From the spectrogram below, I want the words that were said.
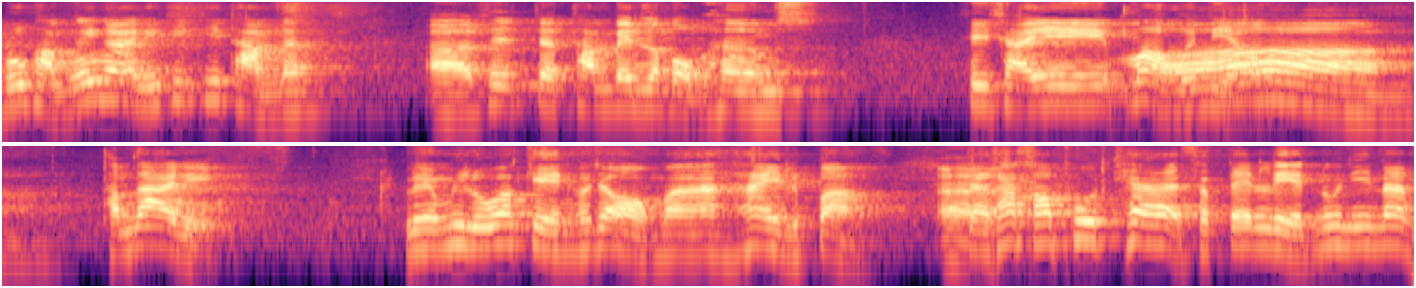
บรูผับง่ายๆนี้ที่ที่ทำนะเอ่อที่จะทำเป็นระบบเฮิร์มส์ ที่ใช้หม้อก๋วยเตี๋ยวอ๋อทำได้นี่เลยยังไม่รู้ว่าเกณฑ์เขาจะออกมาให้หรือเปล่า อ่า แต่ถ้าเขาพูดแค่สเตนเลสนู่นนี่นั่น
